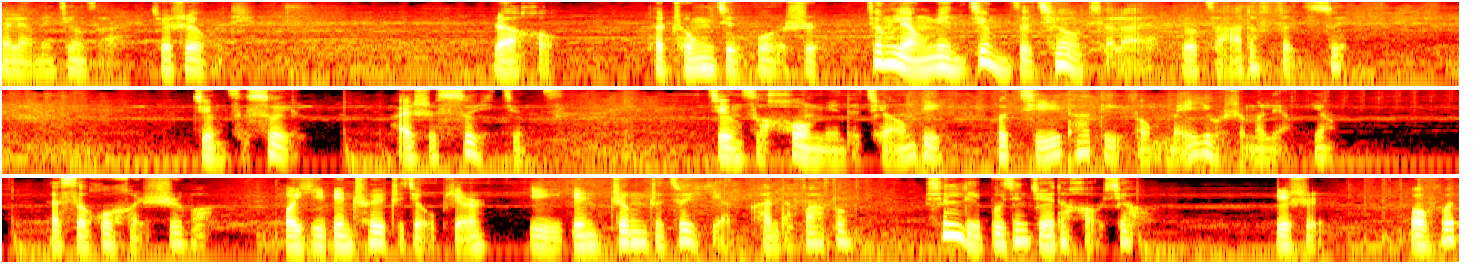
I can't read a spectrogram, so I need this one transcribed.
那两面镜子确实有问题。”然后，他冲进卧室，将两面镜子撬下来，又砸得粉碎。镜子碎了，还是碎镜子。镜子后面的墙壁和其他地方没有什么两样。他似乎很失望。我一边吹着酒瓶一边睁着醉眼看他发疯，心里不禁觉得好笑。于是，我问：“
